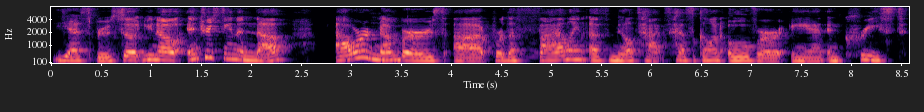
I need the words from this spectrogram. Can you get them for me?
Yes, Bruce. So, you know, interesting enough, our numbers uh, for the filing of MilTax has gone over and increased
